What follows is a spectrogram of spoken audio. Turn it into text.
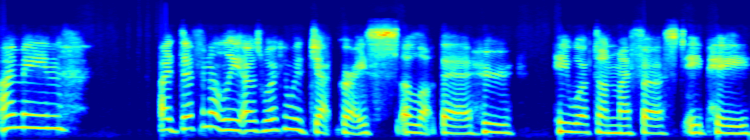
I mean, I definitely I was working with Jack Grace a lot there, who he worked on my first EP,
